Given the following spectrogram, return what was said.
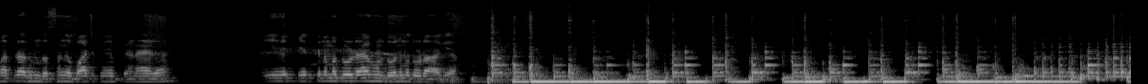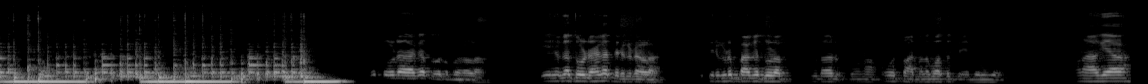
ਮਾਤਰਾ ਤੁਹਾਨੂੰ ਦੱਸਾਂਗਾ ਬਾਅਦ ਚ ਕਿਵੇਂ ਪੈਣਾ ਹੈਗਾ। ਇਹ ਇੱਕ ਨੰਬਰ ਤੋੜਾ ਹੁਣ ਦੋ ਨੰਬਰ ਤੋੜਾ ਆ ਗਿਆ। ਇਹ ਤੋੜਾ ਹੈਗਾ ਦੋ ਨੰਬਰ ਵਾਲਾ। ਇਹ ਹੈਗਾ ਤੋੜਾ ਹੈਗਾ ਤਿਰਕੜ ਵਾਲਾ। ਇਹ ਤਿਰਕੜ ਪਾ ਕੇ ਤੋੜਾ ਤੋੜਾ ਪਾਉਣਾ ਉਹ ਤਾਰਨ ਦਾ ਬਾਅਦ ਕਿਵੇਂ ਪਊਗਾ। ਹੁਣ ਆ ਗਿਆ।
